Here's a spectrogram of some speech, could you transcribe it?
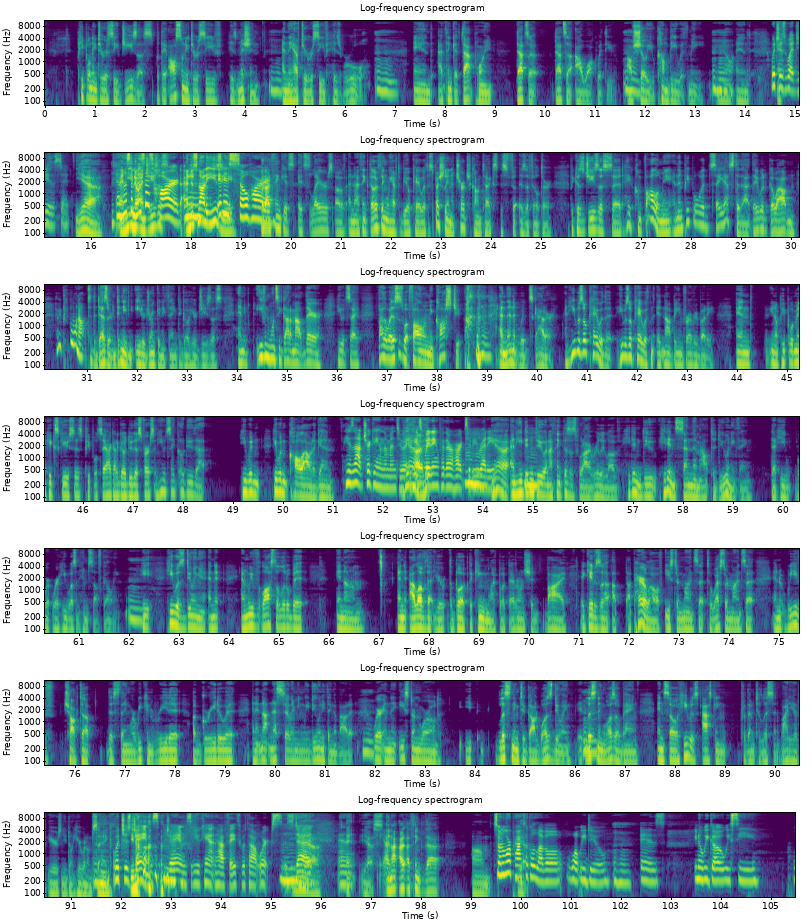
people need to receive jesus but they also need to receive his mission mm-hmm. and they have to receive his rule and i think at that point that's a that's a i'll walk with you i'll mm-hmm. show you come be with me you mm-hmm. know and which is what Jesus did. yeah And, listen, this is hard. I and mean, it's not easy It is so hard. but i think it's it's layers of and i think the other thing we have to be okay with especially in a church context is is a filter because jesus said hey come follow me and then people would say yes to that they would go out and i mean people went out to the desert and didn't even eat or drink anything to go hear jesus and even once he got them out there he would say by the way this is what following me cost you mm-hmm. and then it would scatter and he was okay with it. He was okay with it not being for everybody. And you know, people would make excuses. People would say, "I got to go do this first. and he would say, "Go do that." He wouldn't. He wouldn't call out again. He's not tricking them into it. Yeah, He's he- waiting for their heart to be mm-hmm. ready. Yeah, and he didn't mm-hmm. do. And I think this is what I really love. He didn't do. He didn't send them out to do anything that he where, where he wasn't himself going. Mm. He he was doing it, and it and we've lost a little bit in um. And I love that your the book, the Kingdom Life book that everyone should buy. It gives a, a, a parallel of Eastern mindset to Western mindset, and we've chalked up this thing where we can read it, agree to it, and it not necessarily mean we do anything about it. Mm-hmm. Where in the Eastern world, y- listening to God was doing it, mm-hmm. listening was obeying, and so He was asking for them to listen. Why do you have ears and you don't hear what I'm mm-hmm. saying? Which is You? James. James, you can't have faith without works. Is dead. Yeah. And, And- yes, yeah. and I, I I think that um, So, on a more practical level, what we do is, you know, we go, we see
